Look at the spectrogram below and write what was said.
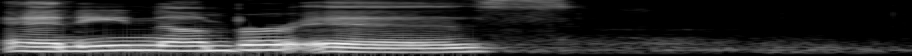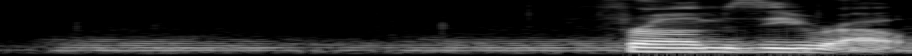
any number is from 0.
